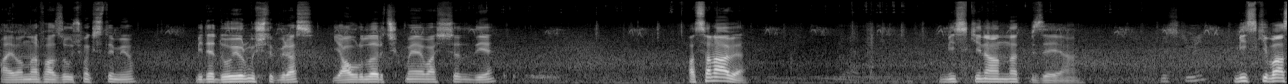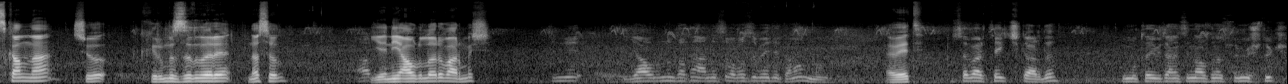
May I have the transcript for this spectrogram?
hayvanlar fazla uçmak istemiyor. Bir de doyurmuştuk biraz. Yavruları çıkmaya başladı diye. Hasan abi. Miskini anlat bize ya. Miski mi? Miski Baskan'la şu kırmızıları nasıl? Abi, Yeni yavruları varmış. Şimdi yavrunun zaten annesi babası belli tamam mı? Evet. Bu sefer tek çıkardı. Yumurtayı bir tanesinin altına sürmüştük.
